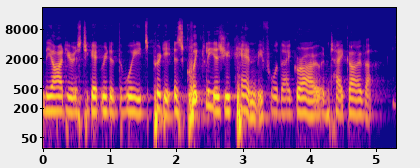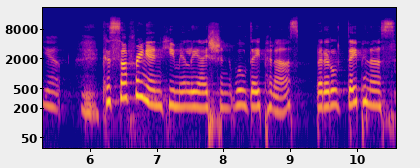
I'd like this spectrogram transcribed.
the idea is to get rid of the weeds pretty as quickly as you can before they grow and take over. Yeah. Because suffering and humiliation will deepen us, but it'll deepen us.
